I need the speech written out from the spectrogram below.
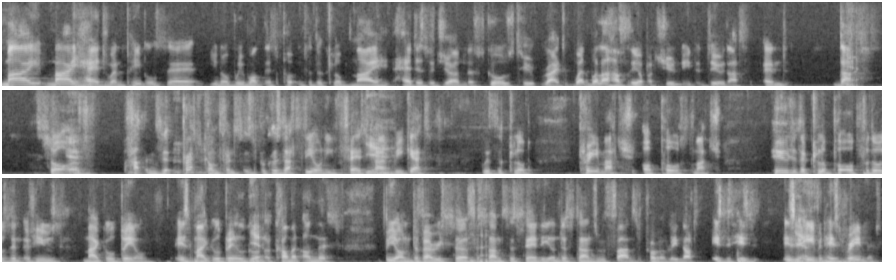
my my head when people say you know we want this put into the club my head as a journalist goes to right when will i have the opportunity to do that and that sort of happens at press conferences because that's the only face time we get with the club pre-match or post-match who did the club put up for those interviews michael beale is michael beale going Yeah. to comment on this beyond the very surface answer saying he understands with fans probably not is it his is it even his remit?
